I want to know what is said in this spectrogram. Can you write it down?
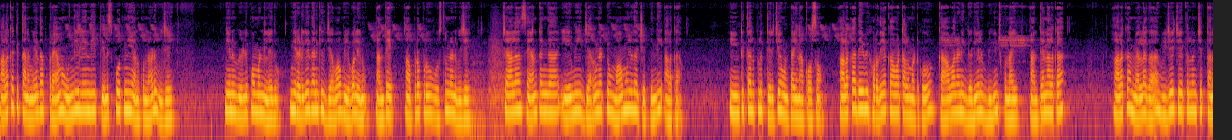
అలకకి తన మీద ప్రేమ ఉంది లేనిది తెలిసిపోతుంది అనుకున్నాడు విజయ్. నేను వెళ్ళిపోమని లేదు. మీరు అడిగేదానికి జవాబు ఇవ్వలేను. అంతే. అప్పుడప్పుడు వస్తున్నాడు విజయ్. చాలా శాంతంగా ఏమీ జరగనట్టు మామూలుగా చెప్పింది అలక. ఈ ఇంటి తలుపులు తెరిచే ఉంటాయి నా కోసం. అలకాదేవి హృదయ కావటాల మటుకు కావాలని గడియలు బిగించుకున్నాయి. అంతేనలక అలక? మెల్లగా విజయ్ చేతుల నుంచి తన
